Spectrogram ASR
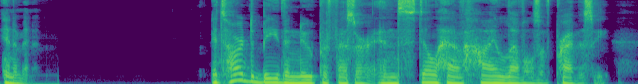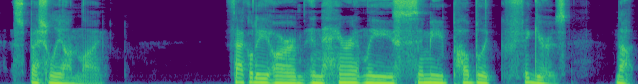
in a minute. It's hard to be the new professor and still have high levels of privacy, especially online. Faculty are inherently semi public figures, not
